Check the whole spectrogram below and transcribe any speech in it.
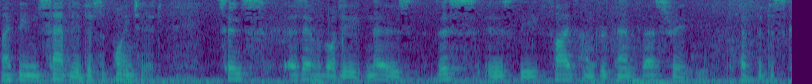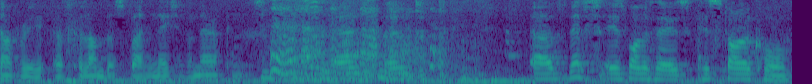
I've been sadly disappointed, since, as everybody knows, this is the 500th anniversary of the discovery of Columbus by the Native Americans. and, um, uh, this is one of those historical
